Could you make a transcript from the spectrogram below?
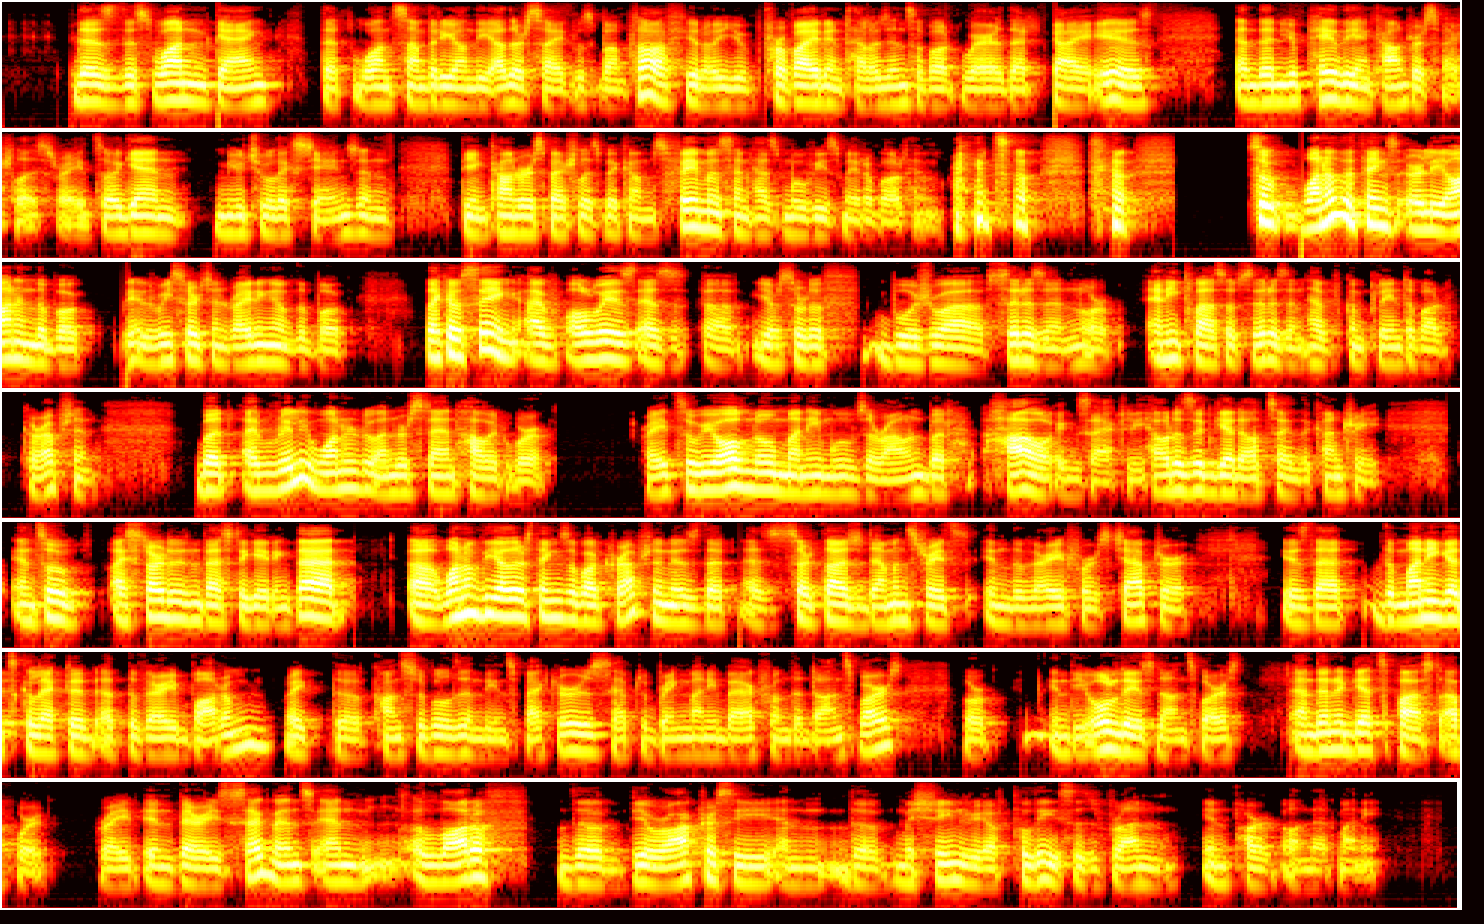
there's this one gang that once somebody on the other side was bumped off, you know, you provide intelligence about where that guy is, and then you pay the encounter specialist, right? So again, mutual exchange, and the encounter specialist becomes famous and has movies made about him, right? So, so, so one of the things early on in the book, research and writing of the book, like I was saying, I've always, as uh, your sort of bourgeois citizen or any class of citizen, have complained about corruption. But I really wanted to understand how it worked, right? So we all know money moves around, but how exactly? How does it get outside the country? And so I started investigating that. Uh, one of the other things about corruption is that, as Sartaj demonstrates in the very first chapter, is that the money gets collected at the very bottom, right? The constables and the inspectors have to bring money back from the dance bars, or in the old days, dance bars, and then it gets passed upward, right, in various segments. And a lot of the bureaucracy and the machinery of police is run in part on that money.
